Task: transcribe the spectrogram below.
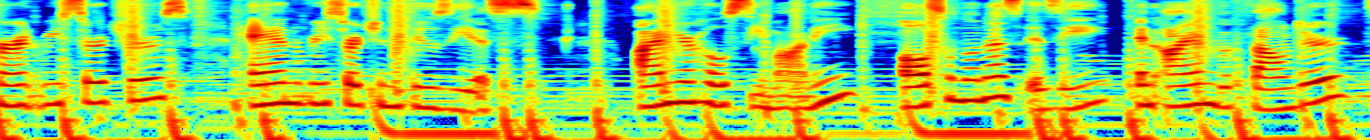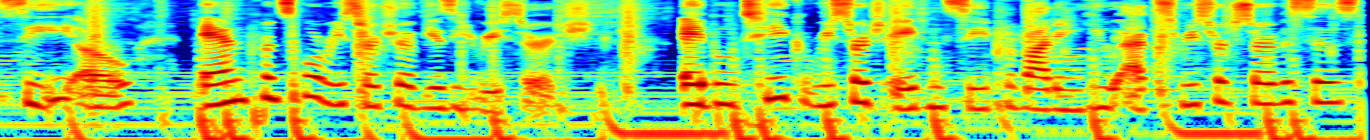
current researchers, and research enthusiasts. I'm your host, Imani, also known as Izzy, and I am the founder, CEO, and principal researcher of Yzzi Research, a boutique research agency providing UX research services,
